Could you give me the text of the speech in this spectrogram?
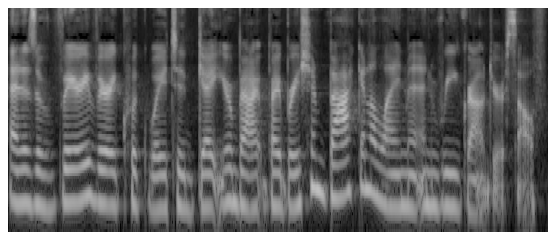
and is a very, very quick way to get your back vibration back in alignment and reground yourself.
